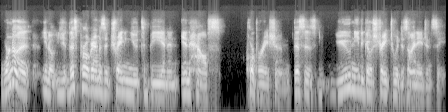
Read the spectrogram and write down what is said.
we're not you know you, this program isn't training you to be in an in-house corporation. This is, you need to go straight to a design agency.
